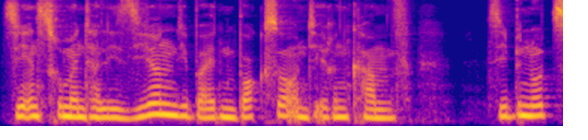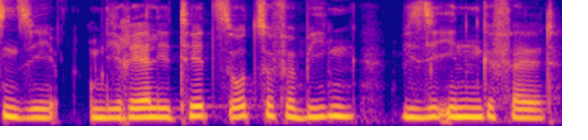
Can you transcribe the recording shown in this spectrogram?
Sie instrumentalisieren die beiden Boxer und ihren Kampf. Sie benutzen sie, um die Realität so zu verbiegen, wie sie ihnen gefällt.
